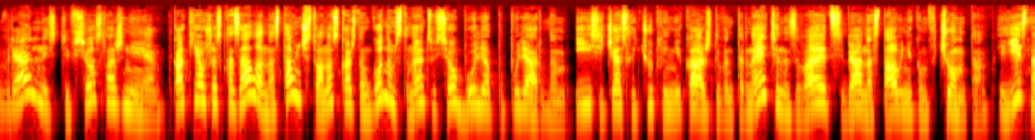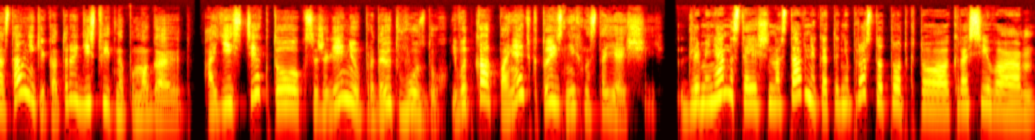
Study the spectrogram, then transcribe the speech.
в реальности все сложнее. Как я уже сказала, наставничество, оно с каждым годом становится все более популярным. И сейчас ли чуть ли не каждый в интернете называет себя наставником в чем-то. И есть наставники, которые действительно помогают. А есть те, кто, к сожалению, продают воздух. И вот как понять, кто из них настоящий? Для меня настоящий наставник — это не просто тот, кто красиво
